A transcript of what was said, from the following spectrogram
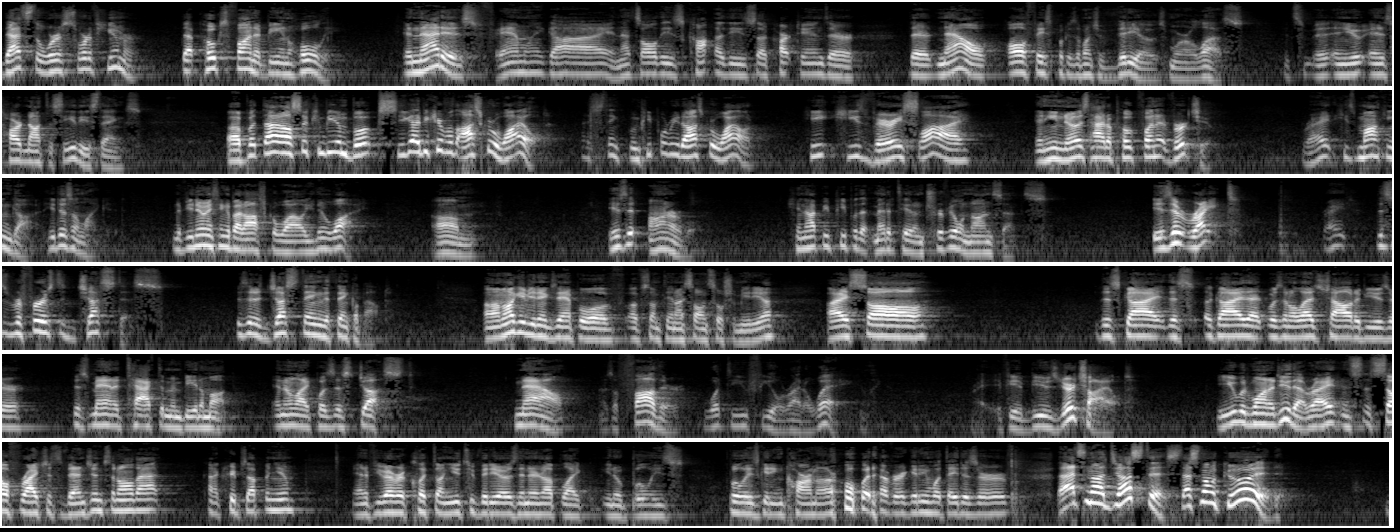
That's the worst sort of humor that pokes fun at being holy. And that is Family Guy, and that's all these, uh, these uh, cartoons. They're, they're now, all Facebook is a bunch of videos, more or less. It's, and, you, and it's hard not to see these things. Uh, but that also can be in books. You got to be careful with Oscar Wilde. I just think when people read Oscar Wilde, he, he's very sly and he knows how to poke fun at virtue, right? He's mocking God. He doesn't like it. And if you know anything about Oscar Wilde, you know why. Um, is it honorable? Cannot be people that meditate on trivial nonsense. Is it right? Right? This is, refers to justice. Is it a just thing to think about? Um, I'll give you an example of, of something I saw on social media. I saw this guy, this a guy that was an alleged child abuser. This man attacked him and beat him up. And I'm like, was this just? Now, as a father, what do you feel right away? right, if you abused your child, you would want to do that, right? And self righteous vengeance and all that kind of creeps up in you. And if you've ever clicked on YouTube videos and ended up like, you know, bullies, bullies getting karma or whatever, getting what they deserve, that's not justice. That's not good.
